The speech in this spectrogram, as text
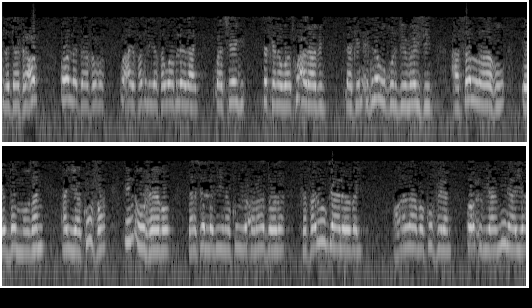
لدافعه. أو لدافعه. وحي فضل يا يصواب لذي واتشيك تتكنا واتكو عرابي. لكن إذنه قرد ميسي عسى الله إبمضاً أن يكوفا إن أرهبوا لأس الذين كوي على دولة كفروا قالوا بي والله بكفراً أعريا من أي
